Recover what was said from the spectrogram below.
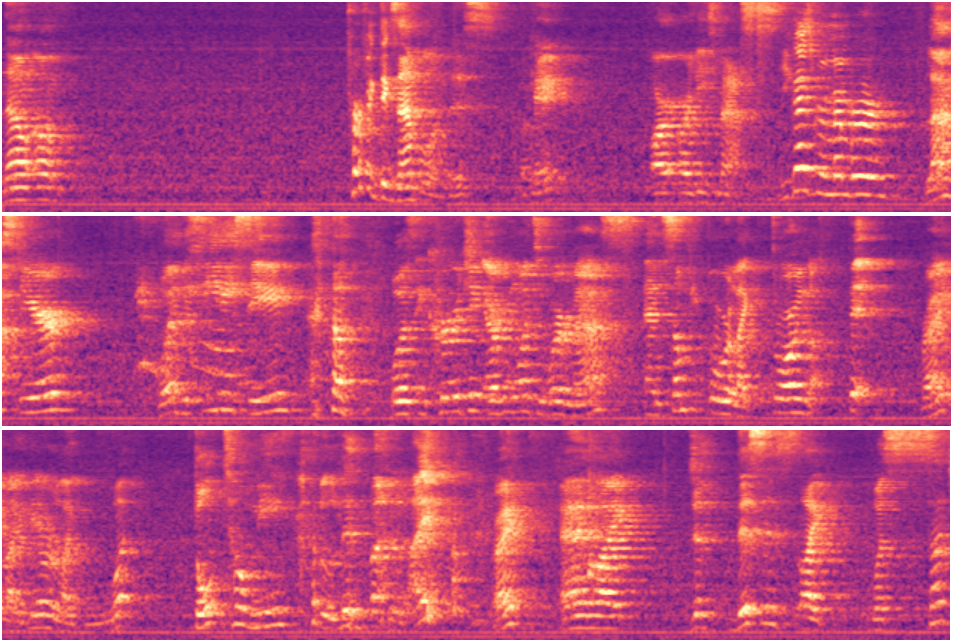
Now, um, perfect example of this, okay, are, are these masks. You guys remember last year when the CDC was encouraging everyone to wear masks, and some people were like throwing a fit, right? Like they were like, "What? Don't tell me how to live my life, right?" And like, just this is like was such.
